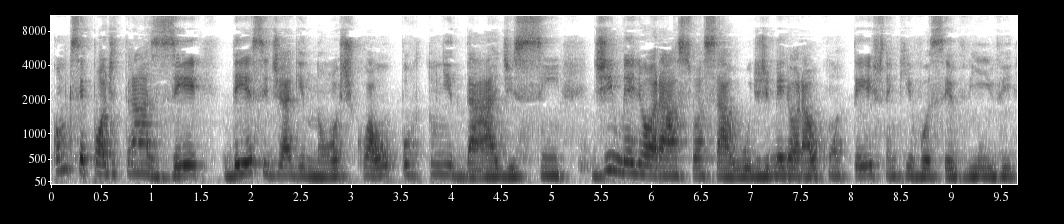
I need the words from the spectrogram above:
como que você pode trazer desse diagnóstico a oportunidade, sim, de melhorar a sua saúde, de melhorar o contexto em que você vive,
